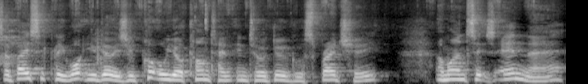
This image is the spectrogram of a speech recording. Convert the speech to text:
So basically, what you do is you put all your content into a Google spreadsheet, and once it's in there,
